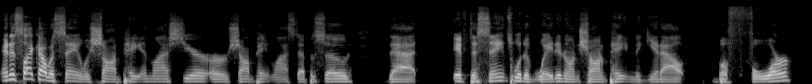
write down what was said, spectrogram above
And it's like I was saying with Sean Payton last year or Sean Payton last episode that if the Saints would have waited on Sean Payton to get out before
